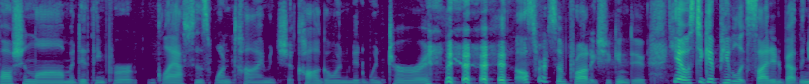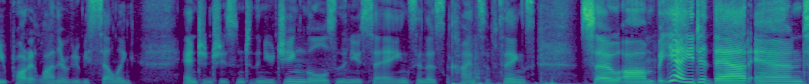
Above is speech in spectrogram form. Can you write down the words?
Bausch and Lomb. I did thing for glasses one time in Chicago in midwinter. All sorts of products you can do. Yeah, it was to get people excited about the new product line they were going to be selling, and to introduce them to the new jingles and the new sayings and those kinds of things. So, um, but yeah, you did that and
